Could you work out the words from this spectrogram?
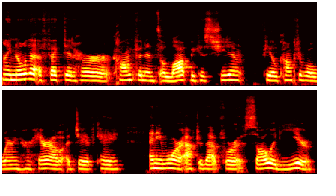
I know that affected her confidence a lot because she didn't feel comfortable wearing her hair out at JFK anymore after that for a solid year.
